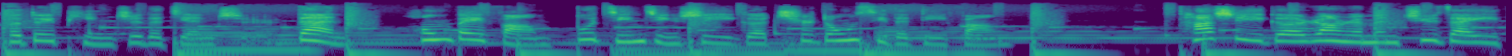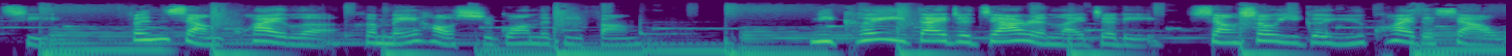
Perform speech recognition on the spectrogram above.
和对品质的坚持。但烘焙坊不仅仅是一个吃东西的地方，它是一个让人们聚在一起、分享快乐和美好时光的地方。你可以带着家人来这里，享受一个愉快的下午。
